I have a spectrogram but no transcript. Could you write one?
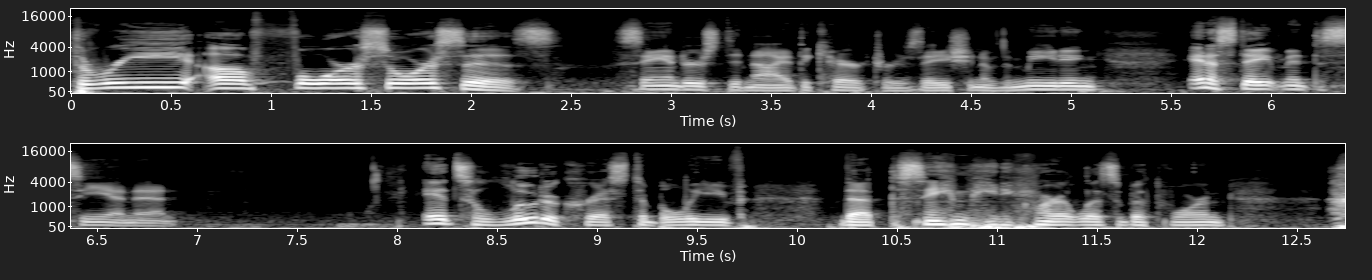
Three of four sources. Sanders denied the characterization of the meeting in a statement to CNN. It's ludicrous to believe that the same meeting where Elizabeth Warren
